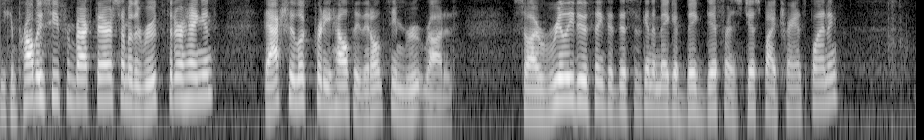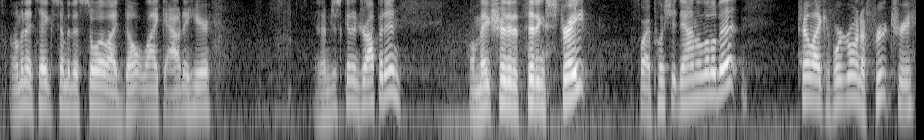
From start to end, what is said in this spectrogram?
you can probably see from back there some of the roots that are hanging. They actually look pretty healthy. They don't seem root rotted. So I really do think that this is gonna make a big difference just by transplanting. I'm gonna take some of the soil I don't like out of here and I'm just gonna drop it in. I'll make sure that it's sitting straight before I push it down a little bit. I feel like if we're growing a fruit tree,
